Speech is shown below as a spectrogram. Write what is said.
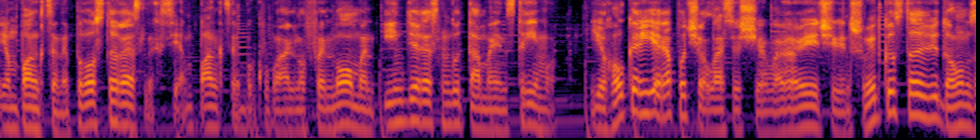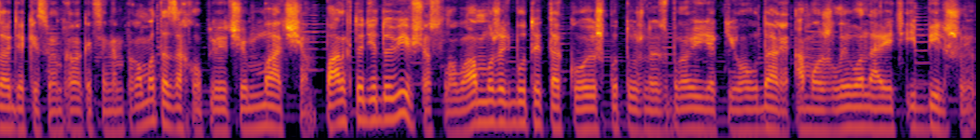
CM Punk це не просто реслер, CM Punk це буквально феномен інді реслінгу та мейнстріму. Його кар'єра почалася ще в ROH, Він швидко став відомим завдяки своїм провокаційним промо та захоплюючим матчам. Панк тоді довів, що слова можуть бути такою ж потужною зброєю, як його удари, а можливо навіть і більшою.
